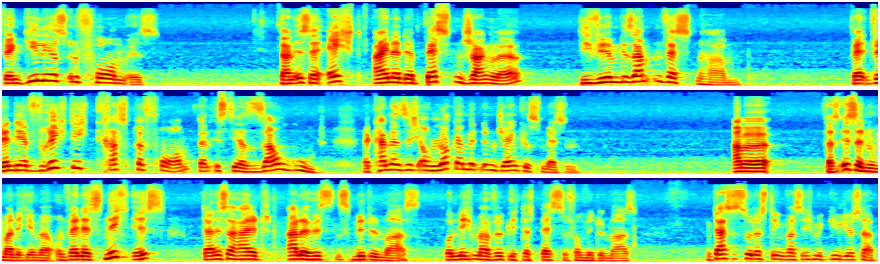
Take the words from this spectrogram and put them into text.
wenn Gillius in Form ist, dann ist er echt einer der besten Jungler, die wir im gesamten Westen haben. Wenn, wenn der richtig krass performt, dann ist der saugut. Da kann er sich auch locker mit einem Jenkins messen. Aber das ist er nun mal nicht immer. Und wenn es nicht ist, dann ist er halt allerhöchstens Mittelmaß. Und nicht mal wirklich das Beste vom Mittelmaß. Und das ist so das Ding, was ich mit Gilius habe.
